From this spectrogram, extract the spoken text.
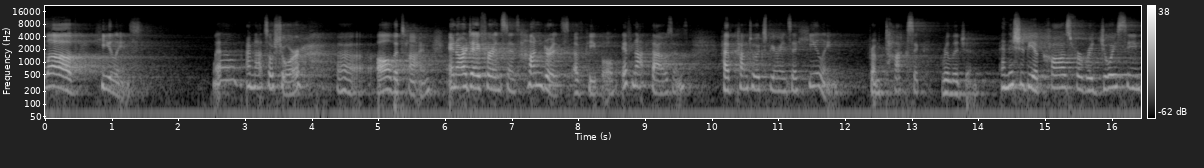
love healings. Well, I'm not so sure uh, all the time. In our day, for instance, hundreds of people, if not thousands, have come to experience a healing from toxic religion. And this should be a cause for rejoicing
